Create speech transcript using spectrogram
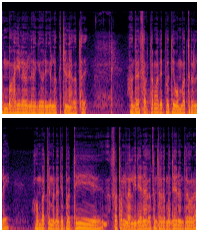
ತುಂಬ ಹೈ ಲೆವೆಲ್ ಆಗಿ ಅವರಿಗೆ ಲಕ್ ಚೇಂಜ್ ಆಗುತ್ತದೆ. ಅಂದರೆ ಸಪ್ತಮಾಧಿಪತಿ ಒಂಬತ್ತರಲ್ಲಿ, ಒಂಬತ್ತನೇ ಮನೆ ಅಧಿಪತಿ ಸಪ್ತಮದಲ್ಲಿ, ಇದೇನಾಗುತ್ತೆ ಅಂತ ಹೇಳಿದ್ರೆ ಮದುವೆ ನಂತರ ಅವರ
